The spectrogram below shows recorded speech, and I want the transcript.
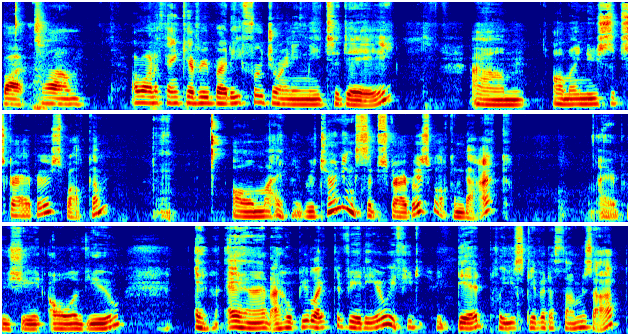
But um, I want to thank everybody for joining me today. Um, all my new subscribers, welcome. All my returning subscribers, welcome back. I appreciate all of you. And I hope you liked the video. If you did, please give it a thumbs up.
